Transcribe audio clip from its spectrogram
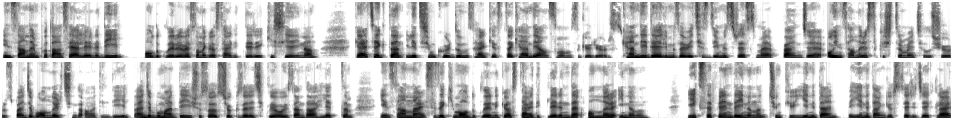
insanların potansiyellerine değil, oldukları ve sana gösterdikleri kişiye inan. Gerçekten iletişim kurduğumuz herkeste kendi yansımamızı görüyoruz. Kendi idealimize ve çizdiğimiz resme bence o insanları sıkıştırmaya çalışıyoruz. Bence bu onlar için de adil değil. Bence bu maddeyi şu söz çok güzel açıklıyor. O yüzden dahil ettim. İnsanlar size kim olduklarını gösterdiklerinde onlara inanın. İlk seferinde inanın çünkü yeniden ve yeniden gösterecekler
